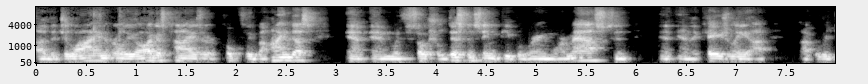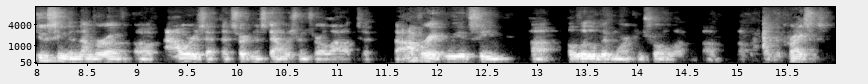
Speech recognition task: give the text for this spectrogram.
uh, the July and early August highs are hopefully behind us, and, and with social distancing, people wearing more masks and, and, and occasionally uh, reducing the number of, of hours that, that certain establishments are allowed to, to operate, we have seen a little bit more control of, of, of the crisis.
